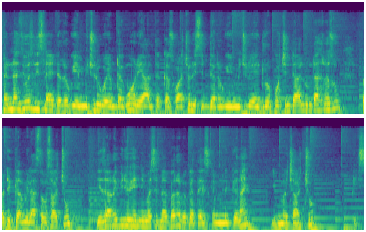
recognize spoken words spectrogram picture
ከነዚህ ውስጥ list ላይደረጉ የሚችሉ ወይም ደግሞ እኔ ያልጠቀስኳቸው list ሊደረጉ የሚችሉ airdrop ኦች እንዳሉ እንዳትረሱ በድጋሚ ላስታውሳችሁ። የዛሬው ቪዲዮ ይሄን ይመስል ነበረ። በቀጣይ እስከምንገናኝ ይመቻችሁ። peace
